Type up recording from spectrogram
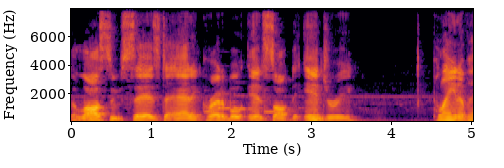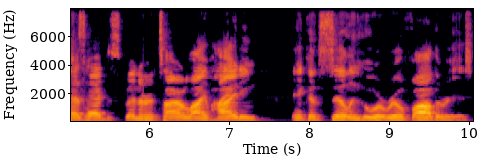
The lawsuit says to add incredible insult to injury, plaintiff has had to spend her entire life hiding and concealing who her real father is.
